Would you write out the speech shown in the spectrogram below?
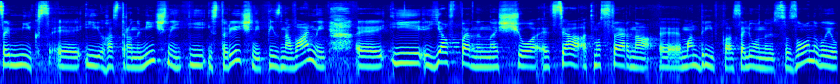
це мікс е, і гастрономічний, і історичний, пізнавальний. Е, І я впевнена, що ця атмосферна е, мандрівка з Альоною Сезоновою.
